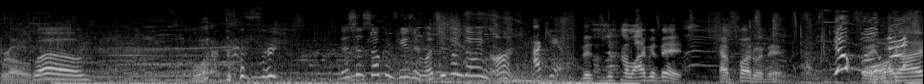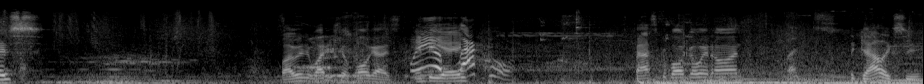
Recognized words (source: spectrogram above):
Bro. Whoa. What the freak? This is so confusing. What's even going on? I can't. This is just a live event. Have fun with it. Yo, Fall Fortnite. guys. Why would why do you show Fall Guys? We're a NBA black hole. basketball going on. What? The galaxy.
